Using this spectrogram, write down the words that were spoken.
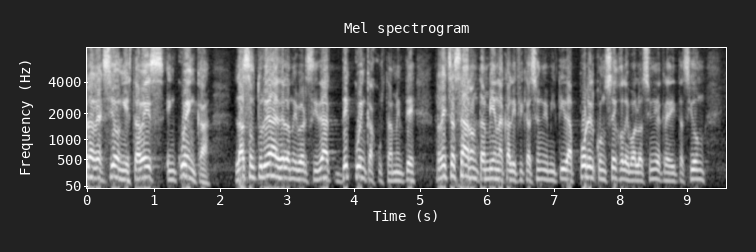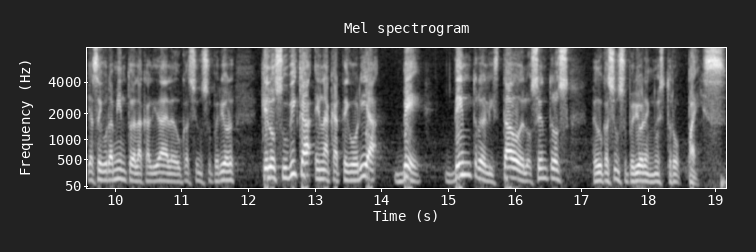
otra reacción, y esta vez en Cuenca. Las autoridades de la Universidad de Cuenca justamente rechazaron también la calificación emitida por el Consejo de Evaluación y Acreditación y Aseguramiento de la Calidad de la Educación Superior, que los ubica en la categoría B dentro del listado de los centros de educación superior en nuestro país.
